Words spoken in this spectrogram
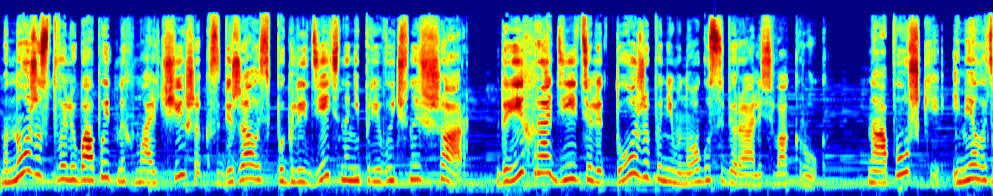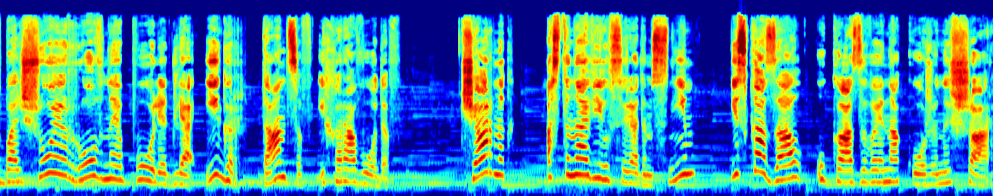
Множество любопытных мальчишек сбежалось поглядеть на непривычный шар, да и их родители тоже понемногу собирались вокруг. На опушке имелось большое ровное поле для игр, танцев и хороводов. Чарнок остановился рядом с ним и сказал, указывая на кожаный шар.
